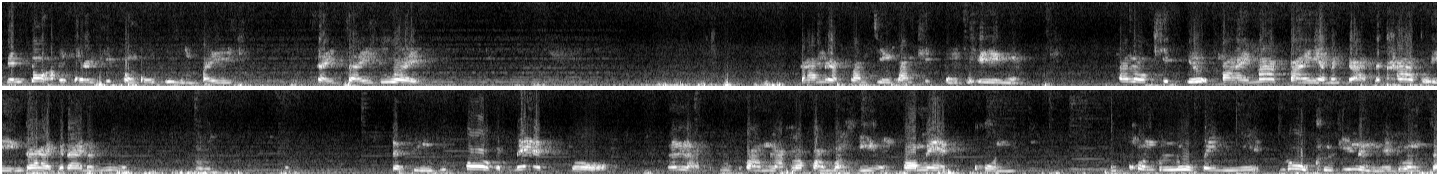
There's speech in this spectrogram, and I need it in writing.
เบนต้องเอาความคิดของคนอื่นไปใส่ใจด้วย ตามหลักความจริงความคิดของตัวเองอะถ้าเราคิดเยอะไปมากไปอะมันก็อาจจะฆ่าตัวเองได้ก็ได้นะลูก แต่สิ่งที่พ่อกับแม่บอกนั่นแหละคือความรักและความหวังดีของพ่อแม่ทุกคน ทุกคนบนโลกใบนี้ ลูกคือที่หนึ่งในดวงใจ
